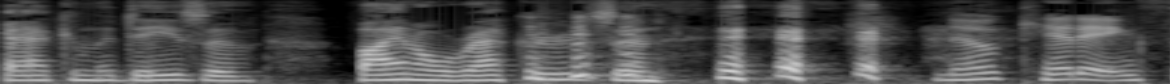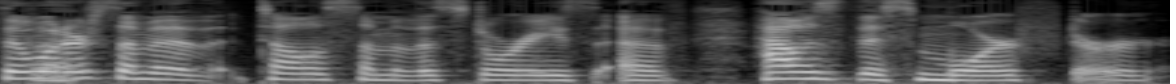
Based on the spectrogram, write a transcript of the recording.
back in the days of vinyl records and no kidding so what are some of the, tell us some of the stories of how has this morphed or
